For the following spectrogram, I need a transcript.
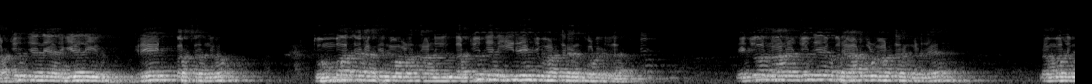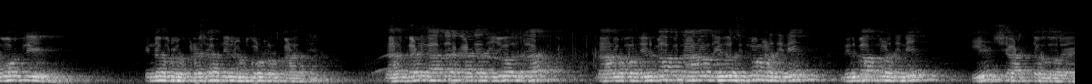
ಅರ್ಜುನ್ ಜನ ರಿಯಲಿ ಗ್ರೇಟ್ ಪರ್ಸನ್ನು ತುಂಬ ಚೆನ್ನಾಗಿ ಸಿನಿಮಾ ಮಾಡೋದು ನಾನು ಅರ್ಜುನ್ ಜನ ಈ ರೇಂಜ್ ಮಾಡ್ತಾರೆ ಅಂದ್ಕೊಂಡಿರಲಿಲ್ಲ ನಿಜವಾಗ ನಾನು ಅರ್ಜುನ್ ಜನ ಬರೀ ಹಾಡ್ಕೊಂಡು ಮಾಡ್ತಾರೆ ಅನ್ಕೊಂಡಿದ್ದೆ ನಮ್ಮಲ್ಲಿ ಮೋಸ್ಟ್ಲಿ ಇನ್ನೊಬ್ಬರು ಪ್ರಶಾಂತ್ ನೀನು ಉಟ್ಕೊಂಡ್ರು ಕಾಣುತ್ತೆ. ನನ್ನ ಕಣ್ಣಿಗೆ ಆ ಥರ ಕಾಣ್ತಾ ನಿಜವಾಗ್ಲೂ ಸರ್? ನಾನೊಬ್ಬ ನಿರ್ಮಾಪ ನಾನೊಂದು ಐವತ್ತು ಸಿನಿಮಾ ಮಾಡಿದ್ದೀನಿ. ನಿರ್ಮಾಪ ಮಾಡಿದ್ದೀನಿ. ಏನು ಶಾರ್ಟ್ ತೆಗೆದವ್ರೆ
